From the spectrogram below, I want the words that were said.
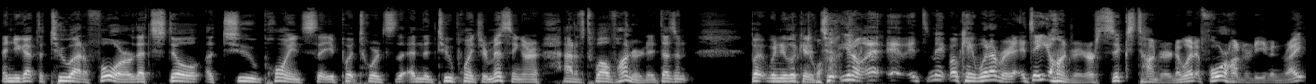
And you got the two out of four. That's still a two points that you put towards the, and the two points you're missing are out of 1200. It doesn't, but when you look at it, two, you know, it- it's okay, whatever. It's 800 or 600 or what, 400 even, right?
